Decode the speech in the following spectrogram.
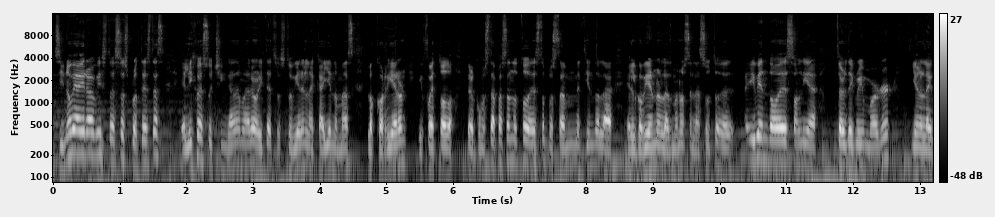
si no hubiera visto esas protestas, el hijo de su chingada madre ahorita estuviera en la calle, nomás lo corrieron y fue todo, pero como está pasando todo esto, pues están metiendo la, el gobierno las manos en el asunto, even though it's only a third degree murder, you know, like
